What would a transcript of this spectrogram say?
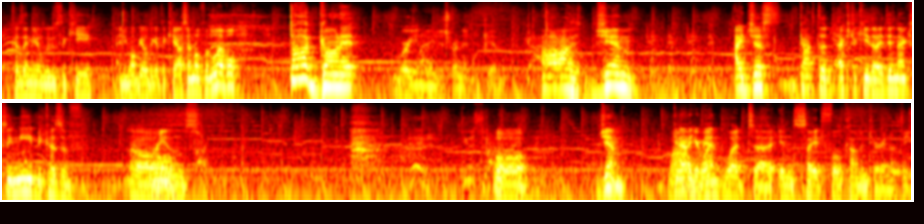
because then you lose the key, and you won't be able to get the Chaos Emerald for the level. Doggone it! Where you know you just run into Jim. Oh, Jim. I just got the extra key that I didn't actually need because of. Oh. Reasons. Whoa, whoa, whoa. Jim, get out of here, what, man. What uh, insightful commentary, nothing.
